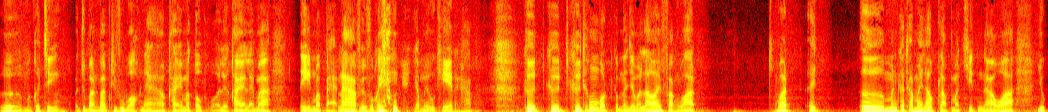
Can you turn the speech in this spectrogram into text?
เออ มันก็จริง ปัจจุบันแบบที่ฟูบอกนะใครมาตบหัวหรือใครอะไรมาตีนมาแปะหน้าฟิวก็ยังยังไม่โอเคนะครับ คือคือคือทั้งหมดกำลังจะมาเล่าให้ฟังว่าว่าเอ้ยเออ มันก็ทำให้เรากลับมาคิดนะว่า ยุค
